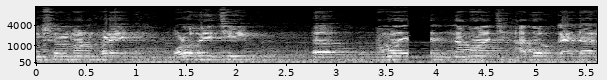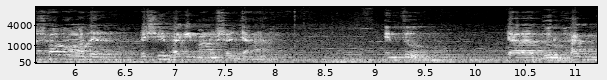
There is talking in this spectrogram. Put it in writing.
মুসলমান ঘরে বড় হয়েছি আমাদের নামাজ, আদব, কায়দা সব আমাদের বেশিরভাগই মানুষের জানা। কিন্তু যারা দুর্ভাগ্য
